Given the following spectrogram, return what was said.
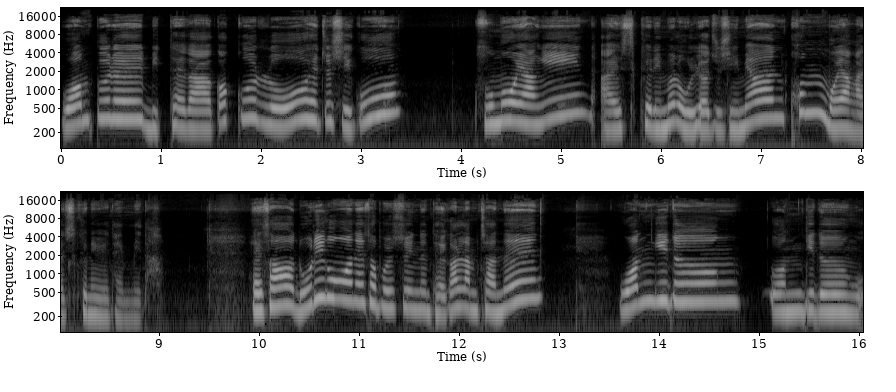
원뿔을 밑에다 거꾸로 해주시고 구 모양인 아이스크림을 올려주시면 콘 모양 아이스크림이 됩니다. 그래서 놀이공원에서 볼 수 있는 대관람차는 원기둥, 원기둥,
